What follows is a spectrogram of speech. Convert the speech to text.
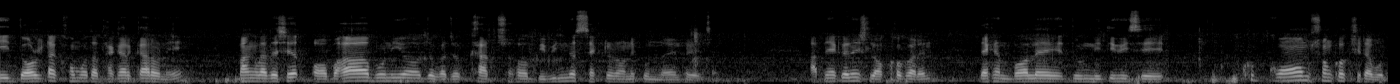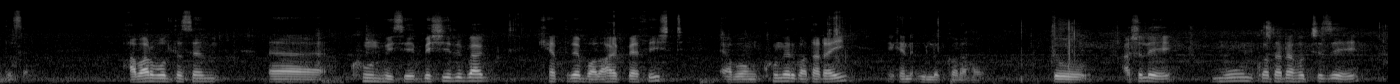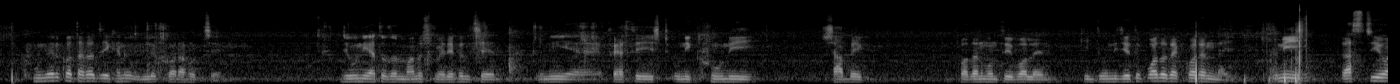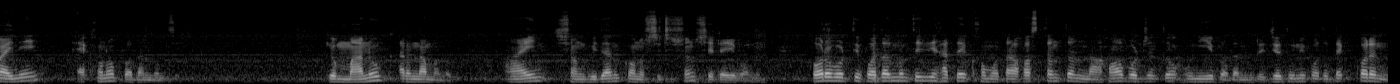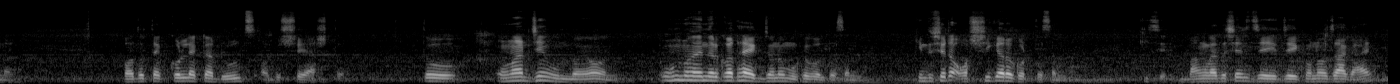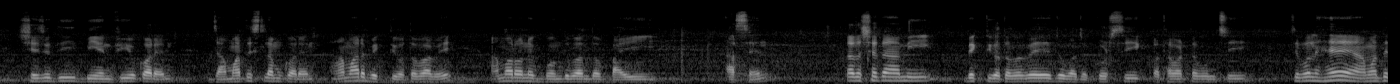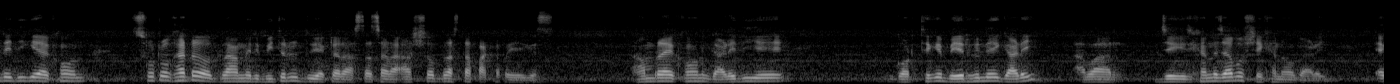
এই দলটা ক্ষমতা থাকার কারণে বাংলাদেশের অভাবনীয় যোগাযোগ খাত সহ বিভিন্ন সেক্টরে অনেক উন্নয়ন হয়েছে। আপনি একটা জিনিস লক্ষ্য করেন দেখেন, বলে দুর্নীতি হয়েছে খুব কম সংখ্যক সেটা বলতেছেন। আবার বলতেছেন খুন হয়েছে বেশিরভাগ ক্ষেত্রে বলা হয় প্যাথিস্ট এবং খুনের কথাটাই এখানে উল্লেখ করা হয়। তো আসলে মূল কথাটা হচ্ছে যে, খুনের কথাটা যে এখানে উল্লেখ করা হচ্ছে, যে উনি এতজন মানুষ মেরে ফেলছেন, উনি ফ্যাসিস্ট উনি খুনি, সাবেক প্রধানমন্ত্রী বলেন কিন্তু উনি যেহেতু পদত্যাগ করেন নাই, উনি রাষ্ট্রীয় আইনে এখনও প্রধানমন্ত্রী। কেউ মানুক আর না মানুক, আইন, সংবিধান কনস্টিটিউশন সেটাই বলে। পরবর্তী প্রধানমন্ত্রীর হাতে ক্ষমতা হস্তান্তর না হওয়া পর্যন্ত উনি প্রধানমন্ত্রী, যেহেতু উনি পদত্যাগ করেন নাই। পদত্যাগ করলে একটা রুলস অবশ্যই আসতো। তো ওনার যে উন্নয়ন, উন্নয়নের কথা একজনও মুখে বলতেছেন না, কিন্তু সেটা অস্বীকারও করতেছেন না। কিসে বাংলাদেশের যে যে কোনো জায়গায় সে যদি বিএনপিও করেন, জামাত ইসলাম করেন, আমার ব্যক্তিগতভাবে আমার অনেক বন্ধুবান্ধব ভাই আছেন, তাদের সাথে আমি ব্যক্তিগতভাবে যোগাযোগ করছি, কথাবার্তা বলছি, যে বলে হ্যাঁ আমাদের এদিকে এখন ছোটোখাটো গ্রামের ভিতরে দুই একটা রাস্তা ছাড়া আর সব রাস্তা পাকা হয়ে গেছে। আমরা এখন গাড়ি দিয়ে ঘর থেকে বের হইলেই গাড়ি, আবার যেখানে যাব সেখানেও গাড়ি।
